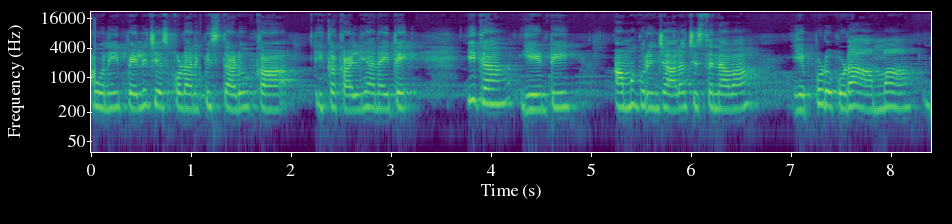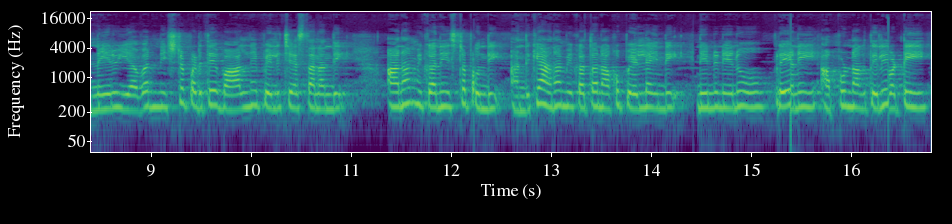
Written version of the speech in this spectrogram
అప్పుని పెళ్ళి చేసుకోవడానికి ఇస్తాడు కా ఇక కళ్యాణ్ అయితే. ఇక ఏంటి? అమ్మ గురించి ఆలోచిస్తున్నావా? ఎప్పుడు కూడా అమ్మ నేను ఎవరిని ఇష్టపడితే వాళ్ళనే పెళ్ళి చేస్తానంది. అనామికని ఇష్టపడింది. అందుకే అనామికతో నాకు పెళ్ళయింది. నిన్ను నేను ప్రేమని అప్పుడు నాకు తెలియబట్టి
